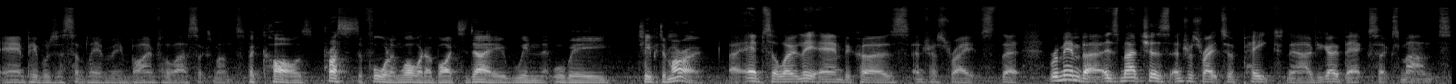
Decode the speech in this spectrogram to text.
and people just simply haven't been buying for the last six months. because prices are falling. Why would I buy today when it will be cheaper tomorrow? Uh, absolutely, and because interest rates that remember, as much as interest rates have peaked now, if you go back six months,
